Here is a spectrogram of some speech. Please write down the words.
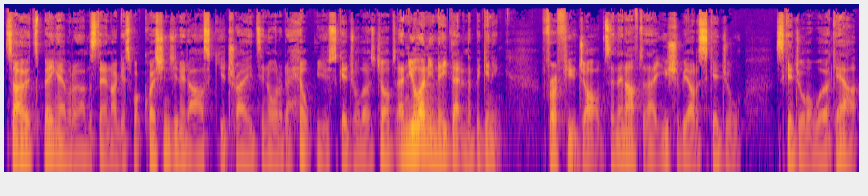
So it's being able to understand, I guess, what questions you need to ask your trades in order to help you schedule those jobs. And you'll only need that in the beginning for a few jobs, and then after that, you should be able to schedule schedule the work out.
